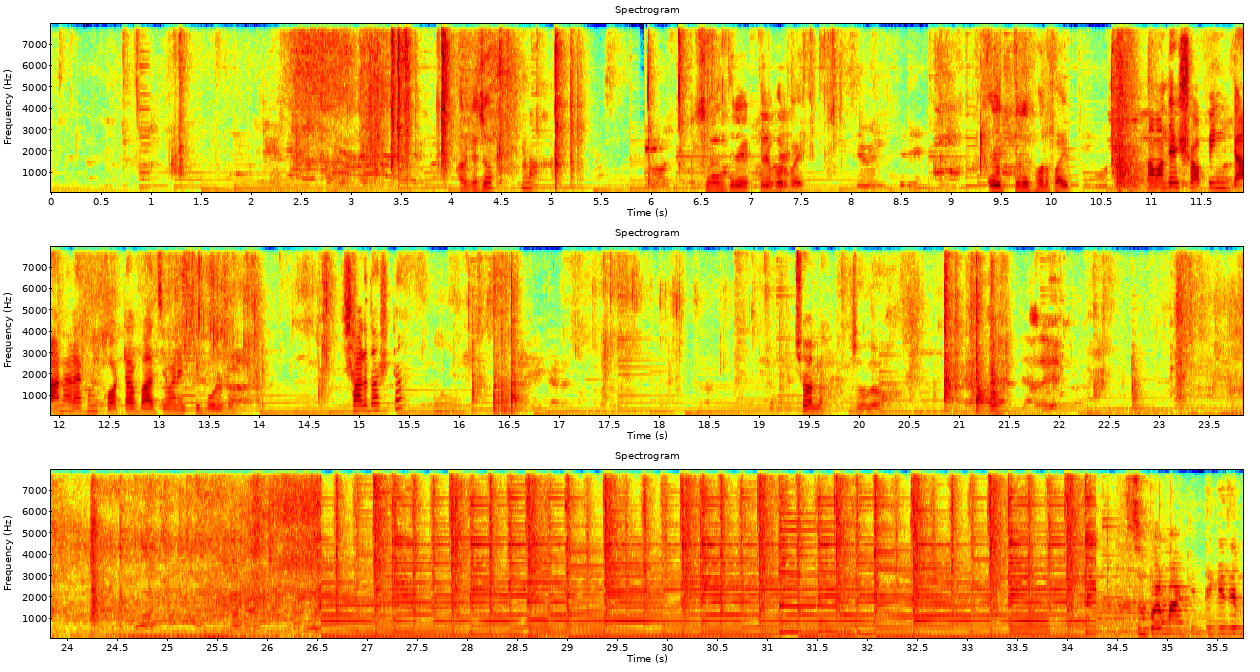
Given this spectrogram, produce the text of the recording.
আর কিছু? না। Seven three eight three four five eight three four five আমাদের শপিং ডান আর এখন কটা বাজে মানে কি বলব? সাড়ে দশটা? চলো। চলো।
